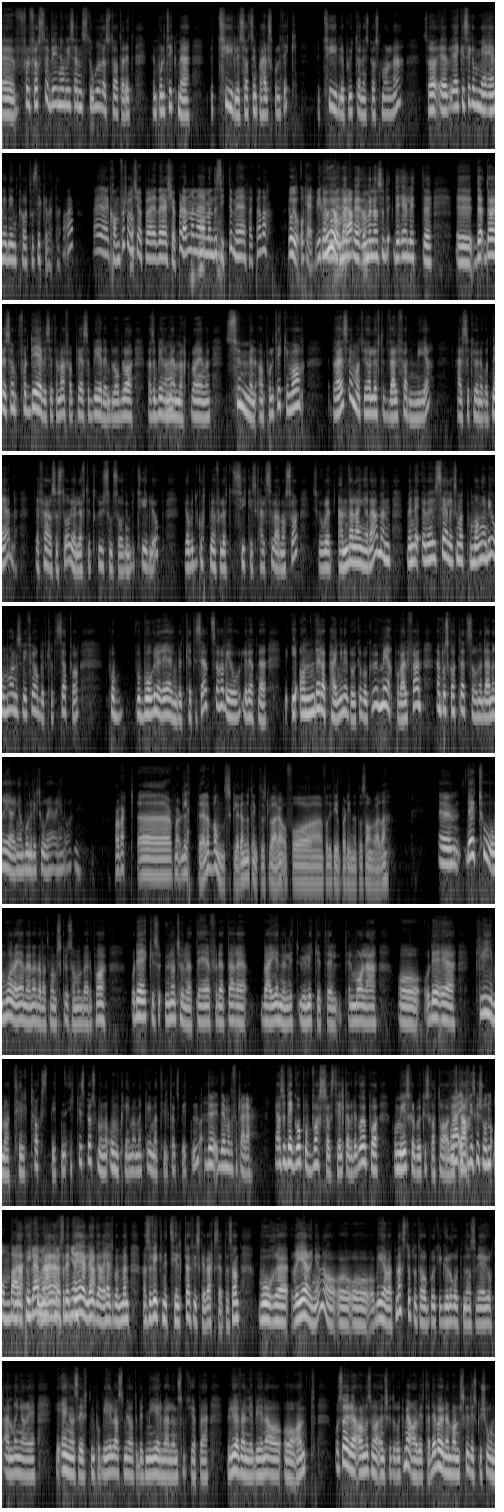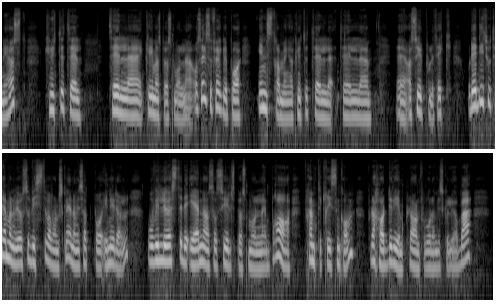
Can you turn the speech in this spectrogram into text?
For det første, vi nå viser den store resultatet av det. En politikk med betydelig satsing på helsepolitikk, betydelig på utdanningsspørsmålene. Så jeg er ikke sikker på om jeg er enig i din karakteristikk av dette. Jeg kan for så vidt kjøpe det. Jeg kjøper den, men, eh, men, du sitter jo med Frp, da. Jo jo, OK. Vi kan jo, jo, gå videre. Men, men, men altså, det, det, er litt uh, da, da, er det sånn fordi vi sitter med Frp, så blir det en blå-blå Altså blir det mer mørkeblå. Men summen av politikken vår dreier seg om at vi har løftet velferden mye. Helsekøene har gått ned. Det er færre som står. Vi har løftet rusomsorgen betydelig opp. Jobbet godt med å få løftet psykisk helsevern også. Vi skulle gått enda lenger der, men, men, det, men, vi ser liksom at på mange av de områdene som vi før har blitt kritisert for, på hvor borgerlig regjering blitt kritisert, så har vi jo levert mer. I andel av pengene vi bruker, bruker vi mer på velferd enn på skattelettelser under denne regjeringen, Bondevik II-regjeringen. Mm. Har det vært uh, lettere eller vanskeligere enn du tenkte det skulle være å få, få de fire partiene til å samarbeide? Um, det er to områder jeg mener det har vært vanskelig å samarbeide på. Og det er ikke så unaturlig at det er fordi der er veiene litt ulike til, til målet. Og, og det er klimatiltaksbiten. Ikke spørsmålene om klima, men klimatiltaksbiten. Det, det må du forklare. Ja, altså Det går på hva slags tiltak. Det går jo på hvor mye skal du bruke skatter og avgifter. Er ikke diskusjonen om det er et problem, men nei, nei, for det, det ligger ja. helt tiden. Men altså hvilke tiltak vi skal iverksette. Sånn, hvor uh, regjeringen og, og, og, og, vi har vært mest opptatt av å bruke gulroten. Altså vi har gjort endringer i, i engangsavgiften på biler som gjør at det er blitt mye mer lønnsomt å kjøpe miljøvennlige biler og annet. Og så er det andre som har ønsket å bruke mer avgifter. Det var jo den vanskelige diskusjonen i høst knyttet til, til eh, klimaspørsmålene. Og så er det selvfølgelig på innstramminger knyttet til, til eh, asylpolitikk. Og det er de to temaene vi også visste var vanskelige når vi satt på i Nydalen. Hvor vi løste det ene, altså asylspørsmålene, bra frem til krisen kom. For da hadde vi en plan for hvordan vi skulle jobbe.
